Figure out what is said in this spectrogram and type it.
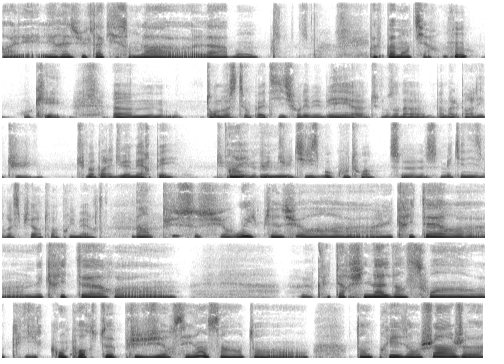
Ouais, les, les résultats qui sont là, euh, là, bon, peuvent pas mentir. Ok. Euh, ton ostéopathie sur les bébés, euh, tu nous en as pas mal parlé. Tu, tu m'as parlé du MRP tu, Ouais, que mhm. tu utilises beaucoup, toi, ce, ce mécanisme respiratoire primaire. Ben, plus sur, oui, bien sûr, hein, euh, les critères, euh, les critères, le critère final d'un soin euh, qui comporte plusieurs séances hein, en, temps, en temps de prise en charge, euh,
